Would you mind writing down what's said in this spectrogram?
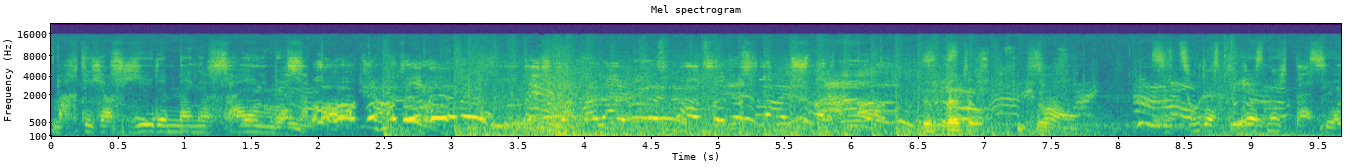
Mach dich auf jede Menge Fallen gefasst. Der Bett ist. Sieh zu, dass dir das nicht passiert.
